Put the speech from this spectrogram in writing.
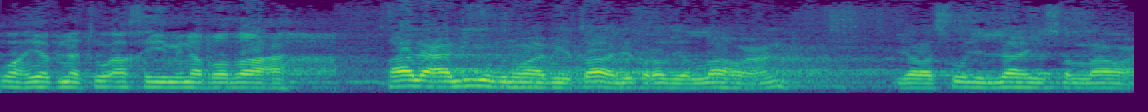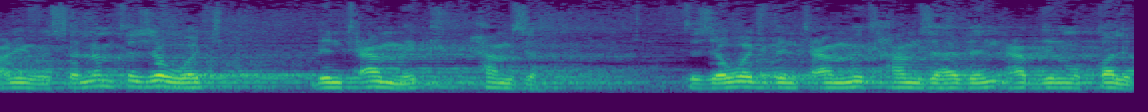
وهي ابنة أخي من الرضاعة. قال علي بن أبي طالب رضي الله عنه لرسول الله صلى الله عليه وسلم تزوج بنت عمك حمزة. تزوج بنت عمك حمزة بن عبد المطلب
